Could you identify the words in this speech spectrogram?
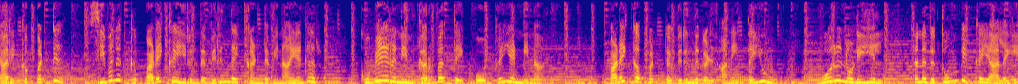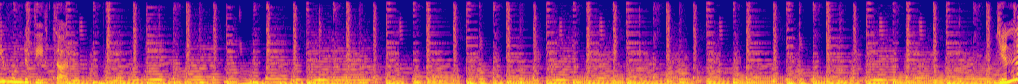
தயாரிக்கப்பட்டு சிவனுக்கு படைக்க இருந்த விருந்தைக் கண்ட விநாயகர் குபேரனின் கர்வத்தை போக்க எண்ணினார். படைக்கப்பட்ட விருந்துகள் அனைத்தையும் ஒரு நொடியில் தனது தும்பிக்கையாலேயே உண்டு தீர்த்தார். என்ன?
